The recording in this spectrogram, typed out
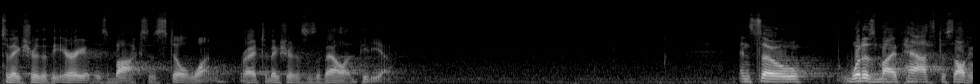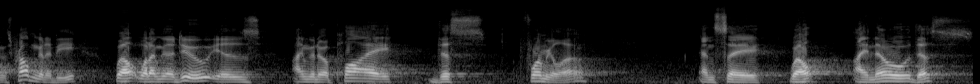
to make sure that the area of this box is still 1, right, to make sure this is a valid PDF. And so what is my path to solving this problem going to be? Well, what I'm going to do is I'm going to apply this formula and say, well, I know this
